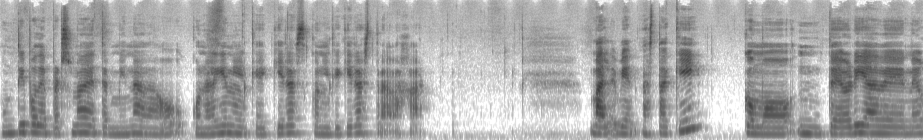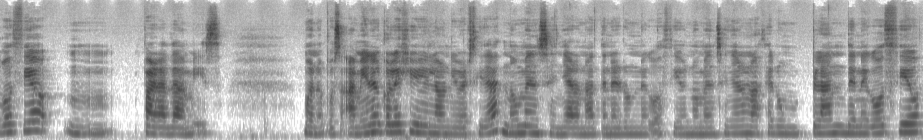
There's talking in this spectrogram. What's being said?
un tipo de persona determinada o con alguien el que quieras, con el que quieras trabajar. Vale, bien, hasta aquí como mm, teoría de negocio mm, para dummies. Bueno, pues a mí en el colegio y en la universidad no me enseñaron a tener un negocio, no me enseñaron a hacer un plan de negocio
